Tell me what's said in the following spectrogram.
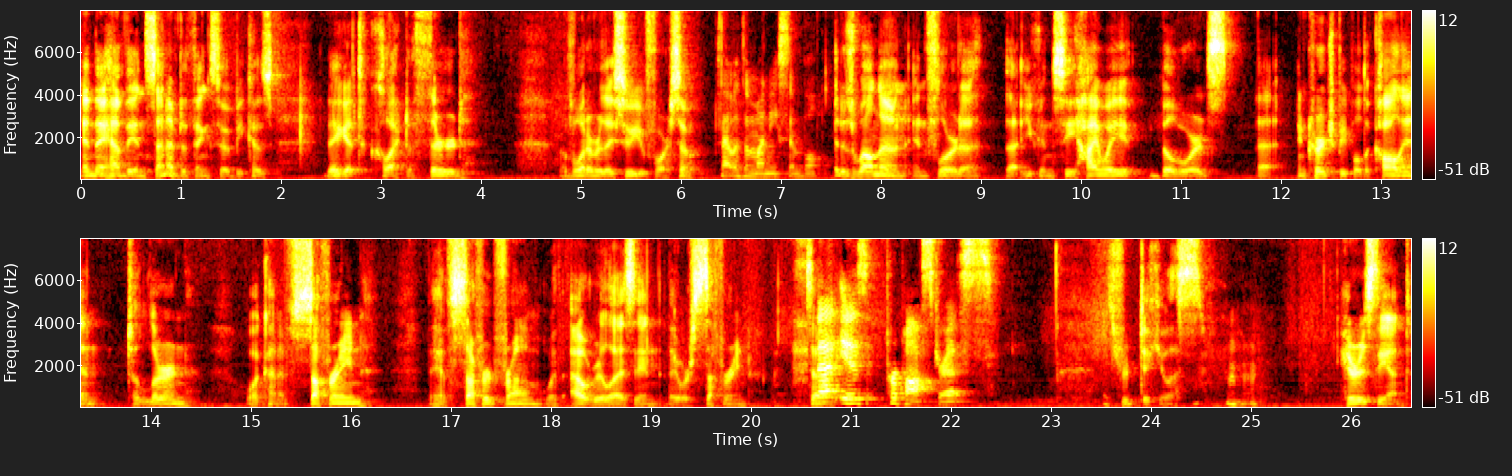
And they have the incentive to think so because they get to collect a third of whatever they sue you for. So That was a money symbol. it is well known in Florida that you can see highway billboards that encourage people to call in to learn what kind of suffering they have suffered from without realizing they were suffering. So That is preposterous. it's ridiculous. Mm-hmm. Here is the end.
